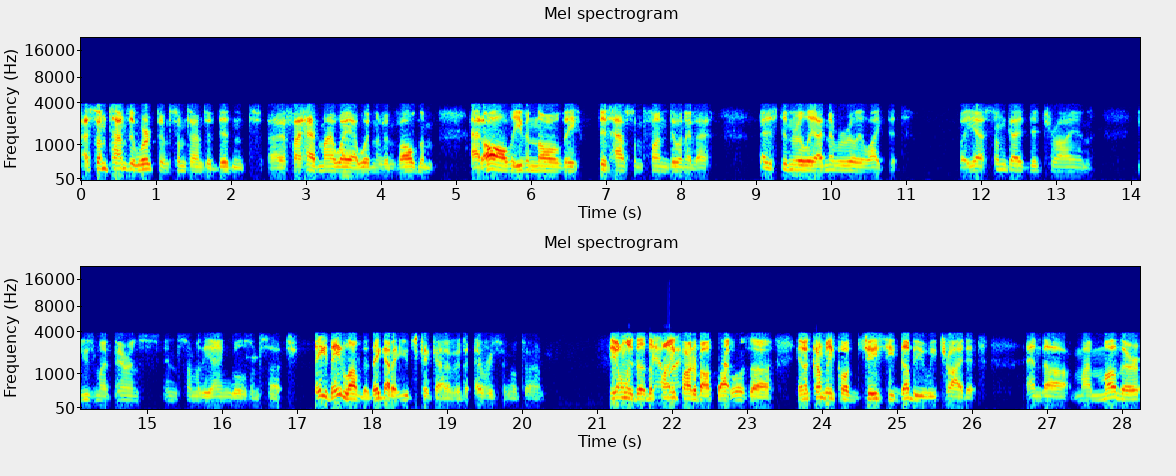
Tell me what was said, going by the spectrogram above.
Uh, sometimes it worked, and sometimes it didn't. Uh, if I had my way, I wouldn't have involved them at all, even though they did have some fun doing it. I, I just didn't really, I never really liked it. But yeah, some guys did try and use my parents in some of the angles and such. They they loved it. They got a huge kick out of it every single time. The only the the now funny I, part about that was uh in a company called JCW we tried it, and uh my mother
